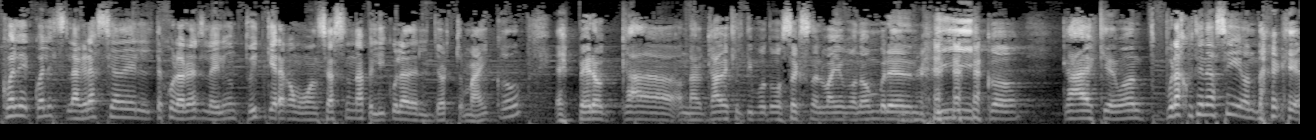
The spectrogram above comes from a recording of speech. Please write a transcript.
¿cuál es, cuál es la gracia del... Te juro, leí un tweet que era como cuando se hace una película del George Michael, espero cada, onda, cada vez que el tipo tuvo sexo en el baño con hombre, en disco... Cada vez que, bueno, puras cuestiones así, onda, que,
